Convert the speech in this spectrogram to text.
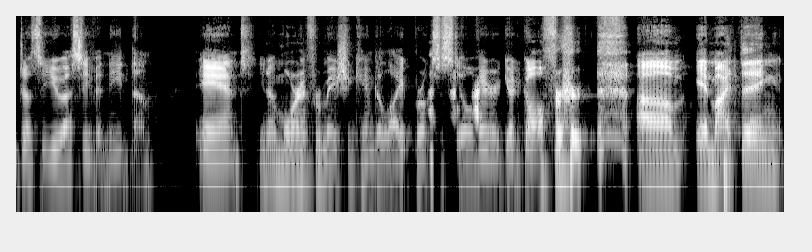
"Does the U.S. even need them?" And you know, more information came to light. Brooks is still a very good golfer. um, and my thing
